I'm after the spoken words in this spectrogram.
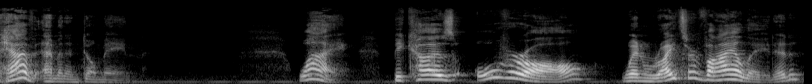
have eminent domain. Why? Because overall, when rights are violated,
